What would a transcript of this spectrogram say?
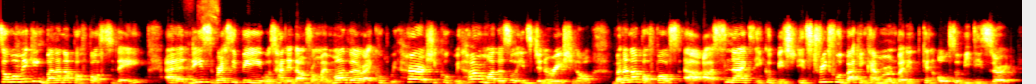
So we're making banana puff puffs today. And this recipe was handed down from my mother. I cooked with her. She cooked with her mother. So it's generational. Banana puff puffs uh, are snacks. It could be, it's street food back in Cameroon, but it can also be dessert.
